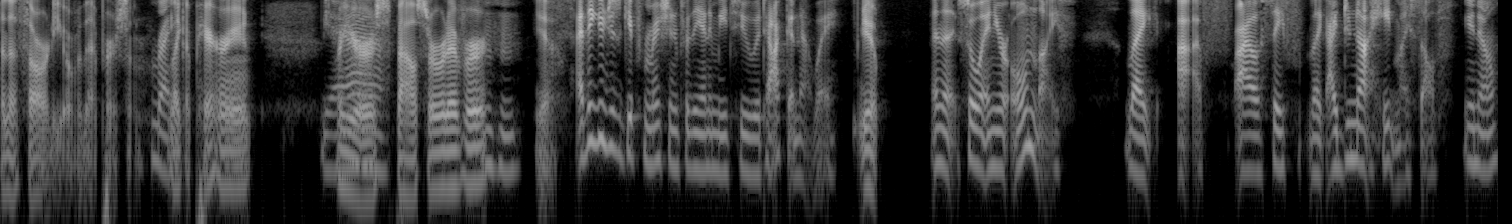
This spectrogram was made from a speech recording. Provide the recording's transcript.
an authority over that person. Right. Like a parent Yeah. or your spouse or whatever. hmm Yeah. I think you just give permission for the enemy to attack in that way. Yep. And that, so in your own life, like I, I'll say, like I do not hate myself, you know,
